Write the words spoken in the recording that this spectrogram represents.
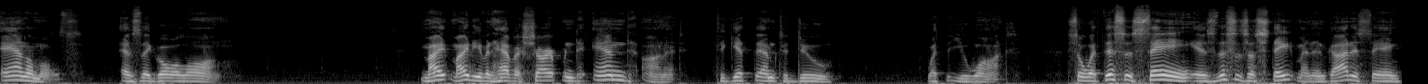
animals as they go along. Might, might even have a sharpened end on it to get them to do what you want. So, what this is saying is this is a statement, and God is saying,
